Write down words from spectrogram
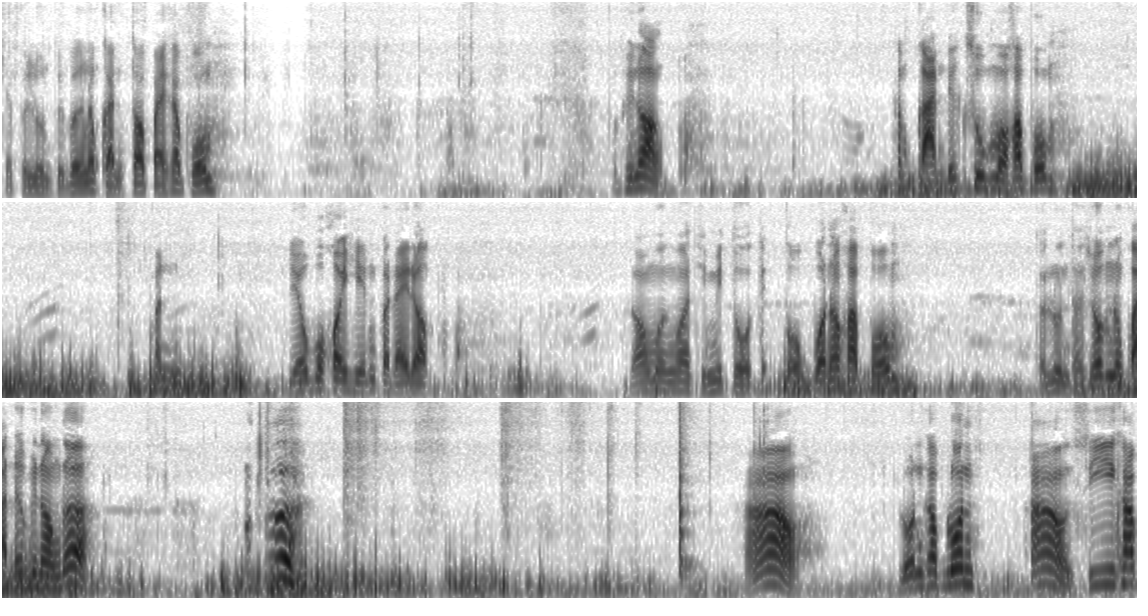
จะไปลุ้นไปเบิ้งน้ำกันต่อไปครับผมพี่น้องทำการดึกซุ่มบ่ครับผม มันเดี๋ยวบ่ค่อยเห็นปานใดดอก ลองเบิ่งว่าสิมีโตเตะตกบ่เนาะครับ ผมตะลุ่นตะชมน้ำกันเด้อพี่น้องเด้อเอ้ออ้าวล้นครับล้นอ้าวสี่ครับ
